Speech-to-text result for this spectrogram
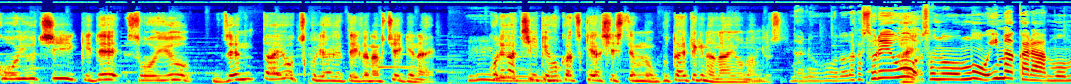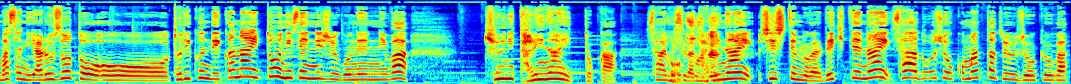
こういう地域でそういう全体を作り上げていかなくちゃいけない。これが地域包括ケアシステムの具体的な内容なんです。なるほど。だからそれを、はい、そのもう今からもうまさにやるぞと取り組んでいかないと2025年には急に足りないとかサービスが足りないシステムができてないさあどうしよう困ったという状況が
